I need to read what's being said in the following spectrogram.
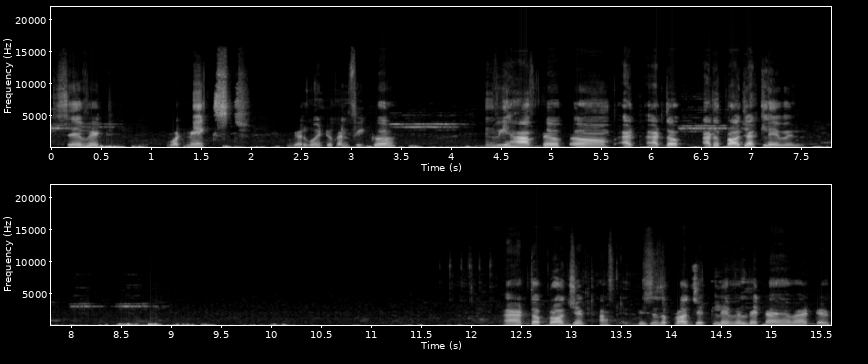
Save it. What next? We are going to configure we have the um, at, at the at the project level. At the project after this is the project level that i have added.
